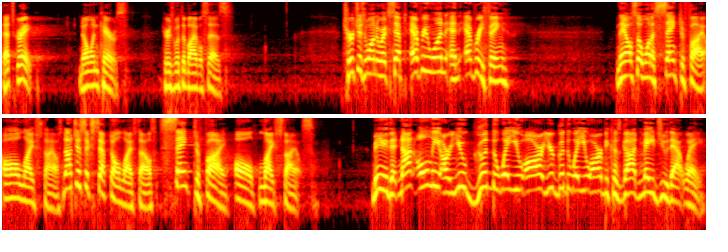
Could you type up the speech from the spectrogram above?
That's great. No one cares. Here's what the Bible says. Churches want to accept everyone and everything. And they also want to sanctify all lifestyles. Not just accept all lifestyles, sanctify all lifestyles. Meaning that not only are you good the way you are, you're good the way you are because God made you that way.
